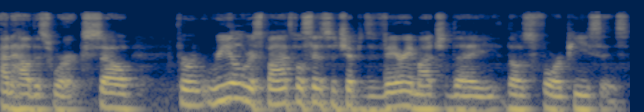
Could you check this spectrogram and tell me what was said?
on how this works. So, for real responsible citizenship, it's very much the those four pieces.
